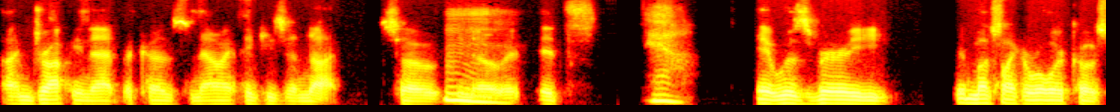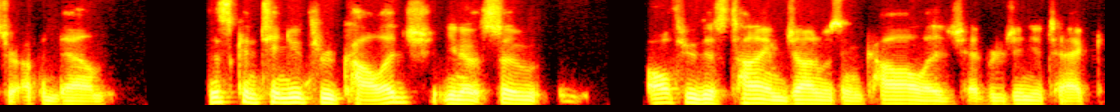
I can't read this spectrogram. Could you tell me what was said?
I'm dropping that because now I think he's a nut. So, mm. you know, it, it's, yeah, it was very much like a roller coaster up and down. This continued through college, you know, so all through this time, John was in college at Virginia Tech.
